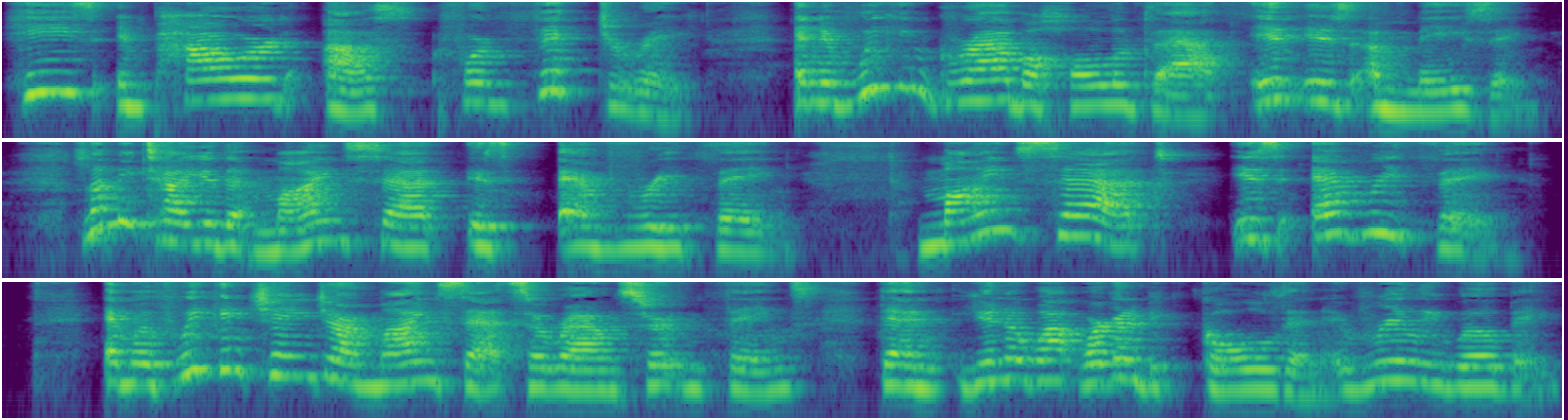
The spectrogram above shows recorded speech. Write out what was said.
He's empowered us for victory. And if we can grab a hold of that, it is amazing. Let me tell you that mindset is everything. Mindset is everything. And if we can change our mindsets around certain things, then you know what? We're going to be golden. It really will be.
